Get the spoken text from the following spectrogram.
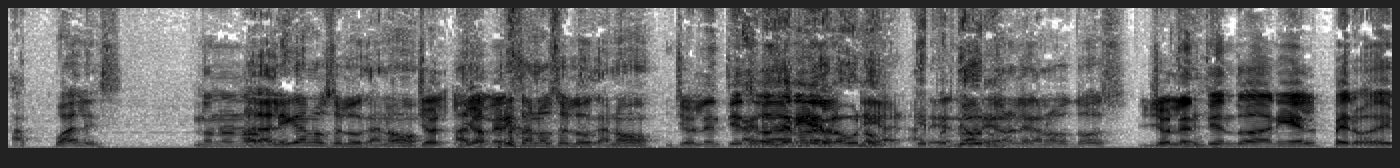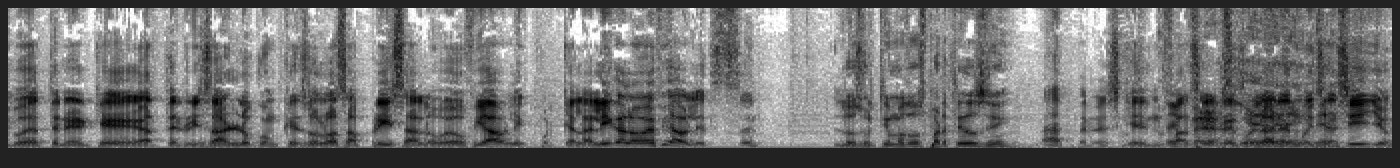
¿A cuáles? No, no, no. A la liga no se los ganó. Yo- a yo la le- prisa no se los ganó. Yo le entiendo a Daniel. ganó uno Y a- no, uno. Le ganó los dos. Yo le entiendo a Daniel, pero ahí voy a tener que aterrizarlo con que solo a Saprissa lo veo fiable, porque a la liga lo ve fiable. Los últimos dos partidos, sí. Ah, pero es que en Sí, fase regular es muy sencillo.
